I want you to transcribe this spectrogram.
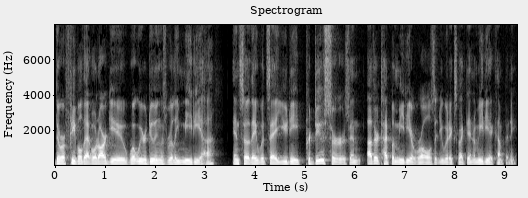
there were people that would argue what we were doing was really media. And so they would say you need producers and other type of media roles that you would expect in a media company.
